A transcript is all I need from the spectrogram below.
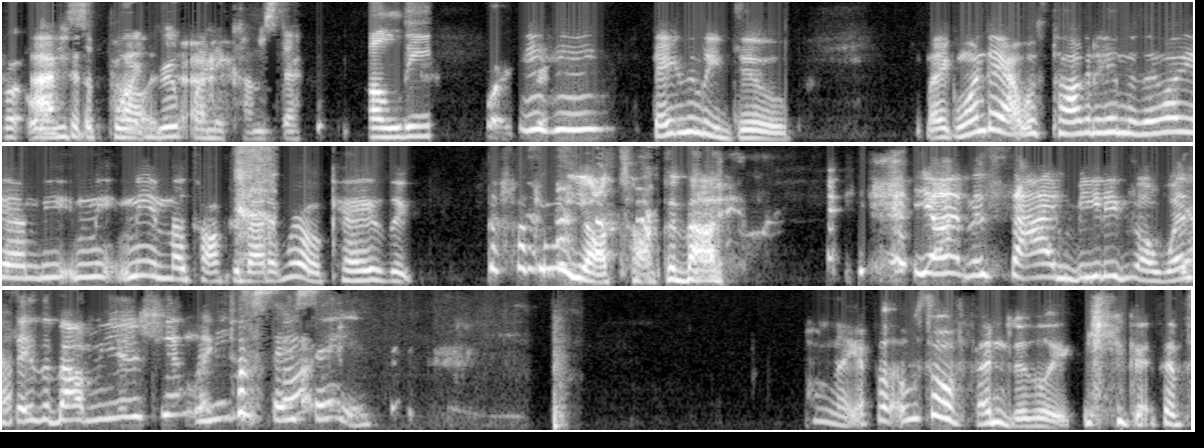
her I own should support group when it comes to a lead support group. hmm They really do. Like one day I was talking to him, he's like, "Oh yeah, me, me, me and Mel talked about it. We're okay." He's like, "The fuck you mean y'all talked about it? y'all having side meetings on Wednesdays yep. about me and shit? Like, we need to stay fuck? sane." I'm like, I, felt, I was so offended. Like, you guys have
